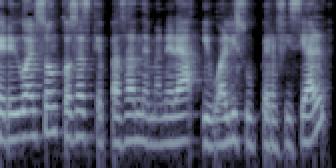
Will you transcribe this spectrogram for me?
pero igual son cosas que pasan de manera igual y superficial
